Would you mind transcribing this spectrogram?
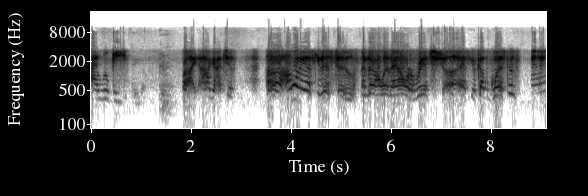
I will be. Right, I got you. Uh, I want to ask you this too, and then I'll let Al or Rich uh, ask you a couple questions. hmm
